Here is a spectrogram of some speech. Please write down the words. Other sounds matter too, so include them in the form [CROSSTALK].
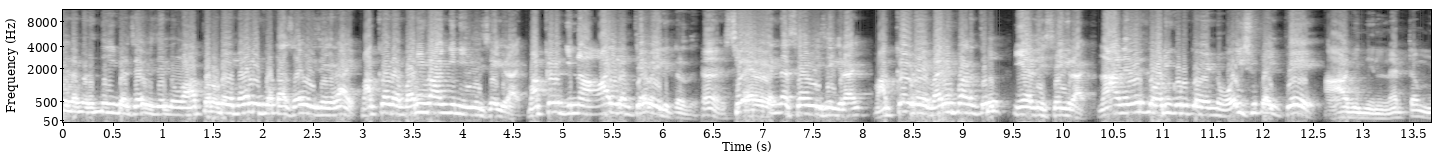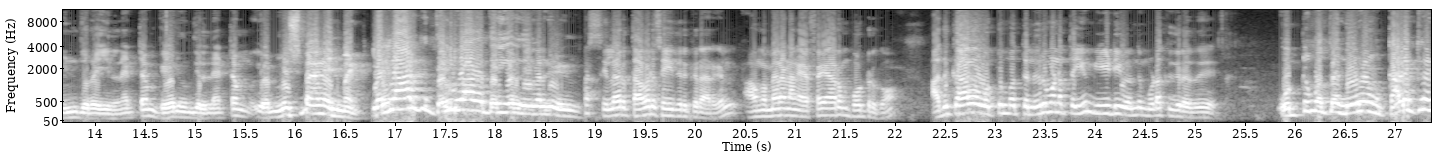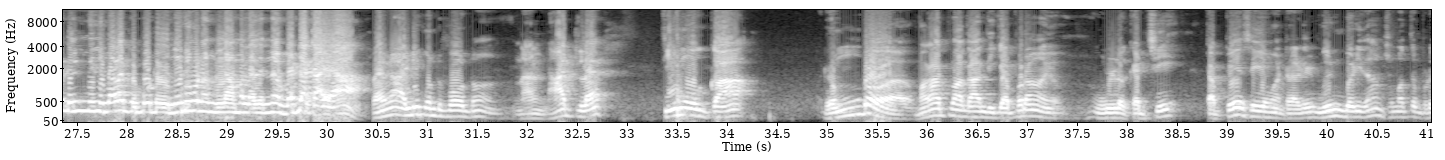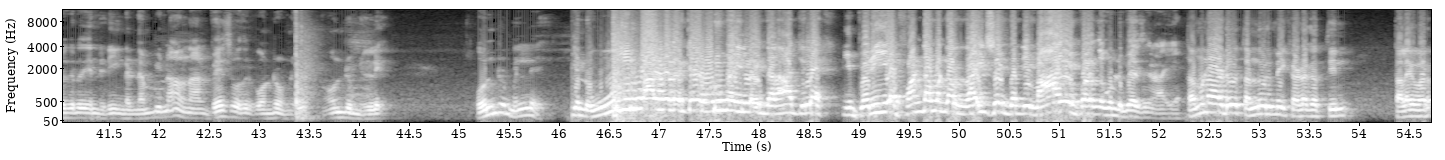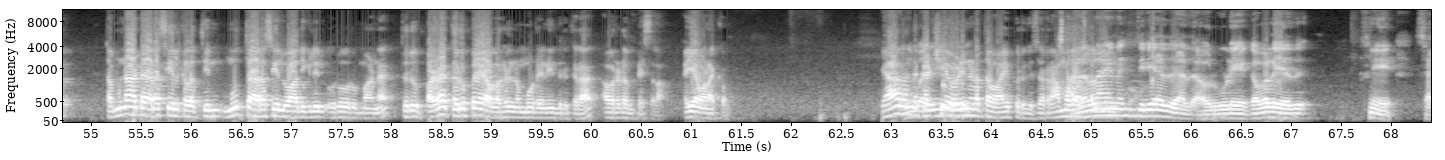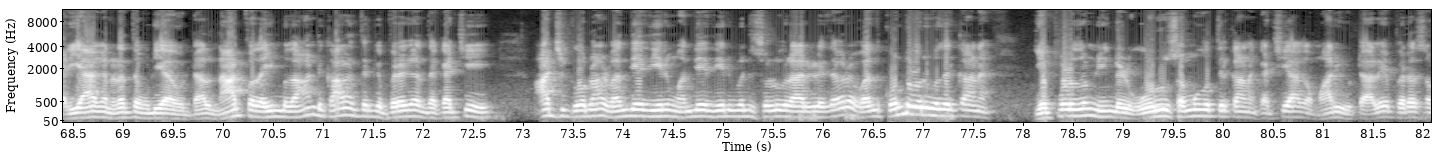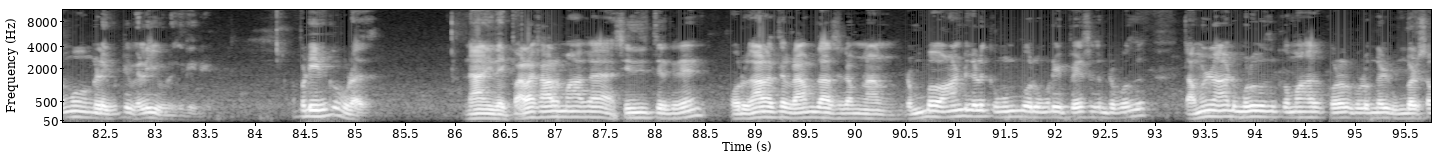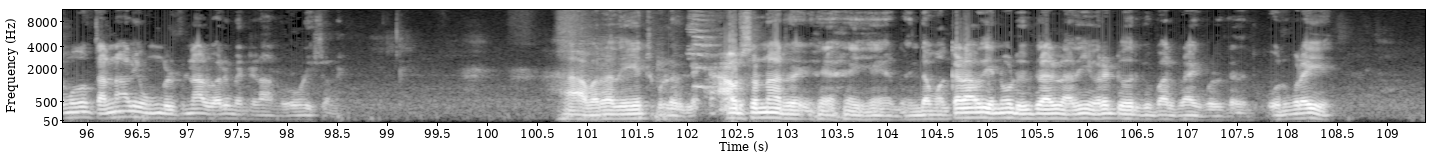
யாரிடம் இருந்து நீங்கள் சேவை செய்யணும் அப்பனுடைய முதலை போட்டா சேவை செய்கிறாய். மக்களிடம் வரி வாங்கி நீ இதை செய்கிறாய். மக்களுக்கு இன்னும் ஆயிரம் தேவை இருக்கிறது. சேவை என்ன சேவை செய்கிறாய்? மக்களுடைய வரி பணத்தில் நீ அதை செய்கிறாய். நான் எதற்கு வரி கொடுக்க வேண்டும்? ஒய் சுட் ஐ பே ஆவினில் நட்டம் மின்துறையில் நட்டம் பேருந்தில் நட்டம் மிஸ்மேனேஜ்மெண்ட் எல்லாருக்கும் தெளிவாக தெரிகிறது இவர்கள். சிலர் தவறு செய்திருக்கிறார்கள். அவங்க மேல நாங்க எஃப்ஐஆரும் போட்டிருக்கோம். அதுக்காக ஒட்டுமொத்த நிறுவனத்தையும் இடி வந்து முடக்குகிறது. ஒட்டுமொத்த நிறுவனம் கலெக்டர் மீது வழக்கு போட்டது நிறுவனம் இல்லாமல் அது என்ன வெண்டைக்காயா? வேணா அள்ளி கொண்டு போகட்டும். நான் நாட்டில் திமுக ரொம்ப மகாத்மா காந்திக்கு அப்புறம் உள்ள கட்சி தப்பே செய்ய மாட்டார்கள். வீண்படி தான் சுமத்தப்படுகிறது என்று நீங்கள் நம்பினால் நான் பேசுவதற்கு ஒன்றும் இல்லை. ஒன்றும் இல்லை. ஒன்றும் இல்லை. உயிர் வாழ்வதற்கே உரிமை இல்லை. இந்த நாட்டில் நீ பெரிய ஃபண்டமெண்டல் ரைட்ஸை பற்றி வாயை பறந்து கொண்டு பேசுகிறாய். தமிழ்நாடு தன்னுரிமை கழகத்தின் தலைவர் தமிழ்நாட்டு அரசியல் களத்தின் மூத்த அரசியல்வாதிகளில் ஒருவருமான திரு பழ கருப்பையா அவர்கள் நம்மோடு இணைந்திருக்கிறார். அவரிடம் பேசலாம். ஐயா வணக்கம். யார் அந்த கட்சியை வழிநடத்த வாய்ப்பு இருக்கு சார்? ராமதாஸ் அதெல்லாம்? எனக்கு தெரியாது. அது அவர்களுடைய கவலை அது. சரியாக நடத்த முடியாவிட்டால் நாற்பது ஐம்பது ஆண்டு காலத்திற்கு பிறகு அந்த கட்சி ஆட்சிக்கு ஒரு நாள் வந்தே தீரும் வந்தே தீரும் என்று சொல்லுகிறார்களே தவிர வந்து கொண்டு வருவதற்கான எப்பொழுதும் நீங்கள் ஒரு சமூகத்திற்கான கட்சியாக மாறிவிட்டாலே பிற சமூகங்களை விட்டு வெளியே விடுகிறீர்கள். அப்படி இருக்கக்கூடாது. நான் இதை பல காலமாக சிந்தித்திருக்கிறேன். ஒரு காலத்தில் ராமதாஸிடம் நான் ரொம்ப ஆண்டுகளுக்கு முன்பு ஒரு முறை பேசுகின்ற போது தமிழ்நாடு முழுவதுக்குமாக குரல் கொடுங்கள் உங்கள் சமூகம் தன்னாலே உங்கள் பின்னால் வரும் என்று நான் ஒரு முறை சொன்னேன். அவர் அதை ஏற்றுக்கொள்ளவில்லை. அவர் சொன்னார் இந்த மக்களாவது என்னோடு இருக்கிறார்கள் அதையும் விரட்டுவதற்கு பார்க்கிறாய் கொடுக்கிறது ஒரு முறை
